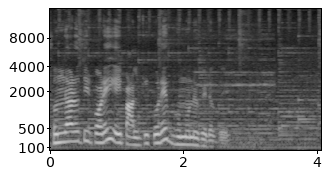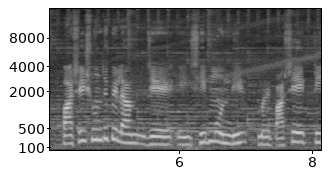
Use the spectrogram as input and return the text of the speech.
সন্ধ্যা আরতির পরেই এই পালকি করে ভ্রমণে বেরোবে। পাশেই শুনতে পেলাম যে এই শিব মন্দির মানে পাশে একটি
